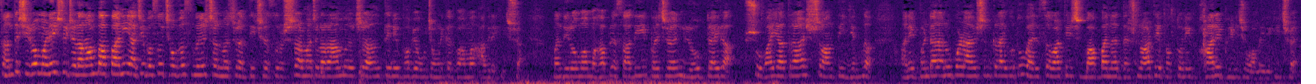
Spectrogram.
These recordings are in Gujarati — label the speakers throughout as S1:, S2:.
S1: સંત શિરોમણી શ્રી જલારામ બાપાની આજે બસો છવ્વીસમી જન્મ છે. સુરત જલારામ જયંતિની ભવ્ય ઉજવણી કરવામાં આવી રહી છે. મંદિરોમાં મહાપ્રસાદી, ભજન, લોક ડાયરા, શોભાયાત્રા, શાંતિ યજ્ઞ અને ભંડારાનું પણ આયોજન કરાયું હતું. વહેલી સવારથી જ બાપાના દર્શનાર્થે ભક્તોની ભારે ભીડ જોવા મળી રહી છે.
